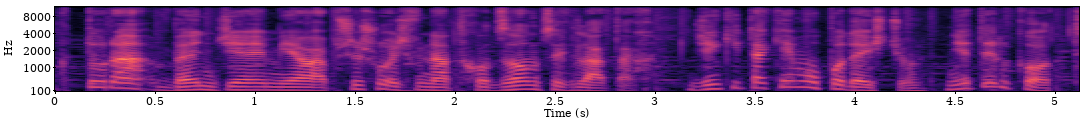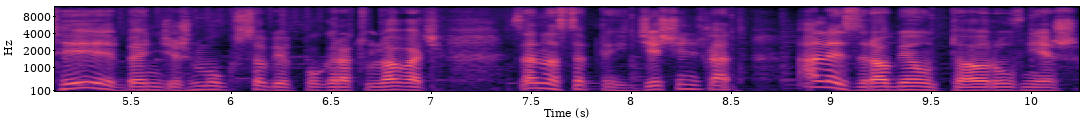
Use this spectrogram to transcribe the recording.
która będzie miała przyszłość w nadchodzących latach. Dzięki takiemu podejściu nie ty będziesz mógł sobie pogratulować za następnych 10 lat, ale zrobią to również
